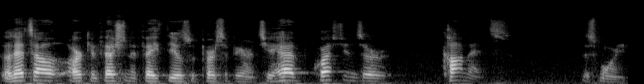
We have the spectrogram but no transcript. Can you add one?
So that's how our confession of faith deals with perseverance. You have questions or comments this morning?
